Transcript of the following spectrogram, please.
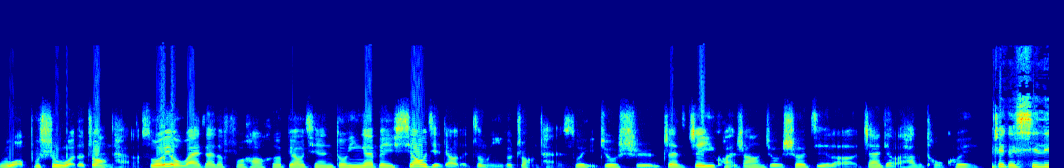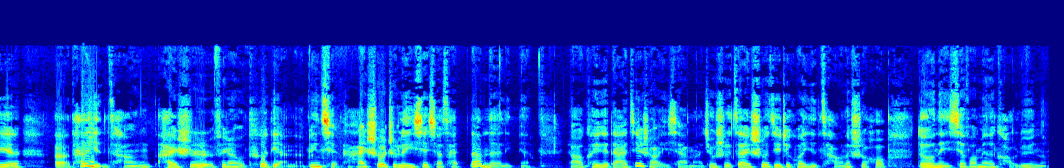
我不是我的状态了。所有外在的符号和标签都应该被消解掉的这么一个状态。所以就是在这一款上就设计了摘掉了它的头盔。这个系列，呃，它的隐藏还是非常有特点的，并且它还设置了一些小彩蛋在里面。然后可以给大家介绍一下嘛，就是在设计这款隐藏的时候都有哪些方面的考虑呢？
